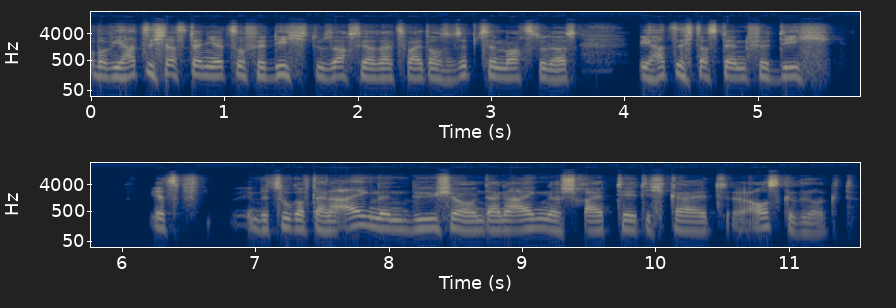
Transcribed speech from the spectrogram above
Aber wie hat sich das denn jetzt so für dich, du sagst ja seit 2017 machst du das, wie hat sich das denn für dich jetzt in Bezug auf deine eigenen Bücher und deine eigene Schreibtätigkeit äh, ausgewirkt?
